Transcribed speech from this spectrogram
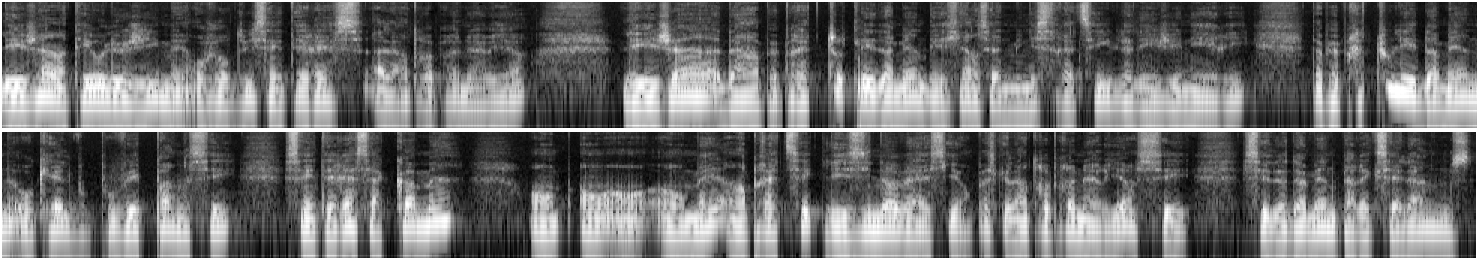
Les gens en théologie, mais aujourd'hui, s'intéressent à l'entrepreneuriat. Les gens dans à peu près tous les domaines des sciences administratives, de l'ingénierie, d'à peu près tous les domaines auxquels vous pouvez penser, s'intéressent à comment on, met en pratique les innovations, parce que l'entrepreneuriat, c'est, c'est le domaine par excellence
